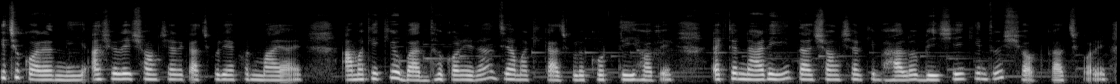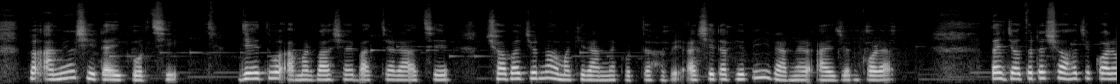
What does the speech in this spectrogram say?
কিছু করার নেই, আসলে সংসারের কাজ করি এখন মায়ায়। আমাকে কেউ বাধ্য করে না যে আমাকে কাজগুলো করতেই হবে। একটা নারী তার সংসারকে ভালোবেসেই কিন্তু সব কাজ করে। তো আমিও সেটাই করছি। যেহেতু আমার বাসায় বাচ্চারা আছে, সবার জন্য আমাকে রান্না করতে হবে আর সেটা ভেবেই রান্নার আয়োজন করা। তাই যতটা সহজে করা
